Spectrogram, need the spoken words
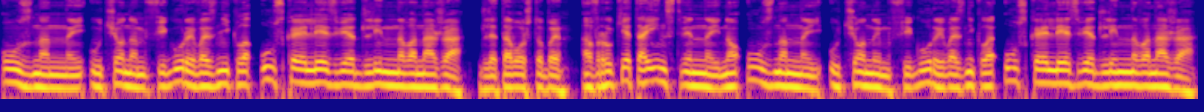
узнанной ученым фигуры возникло узкое лезвие длинного ножа. Для того, чтобы в руке таинственной, но узнанной ученым фигуры возникло узкое лезвие длинного ножа.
